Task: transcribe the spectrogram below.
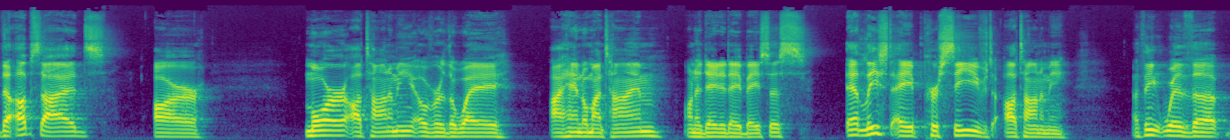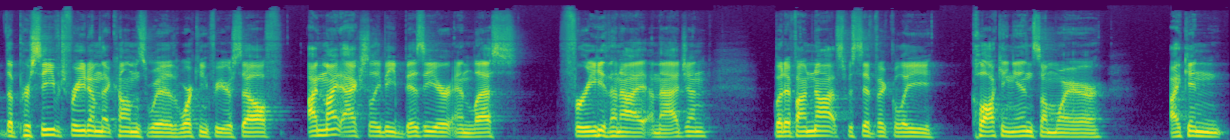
the upsides are more autonomy over the way I handle my time on a day to day basis, at least a perceived autonomy. I think with the, the perceived freedom that comes with working for yourself, I might actually be busier and less free than I imagine. But if I'm not specifically clocking in somewhere, I can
